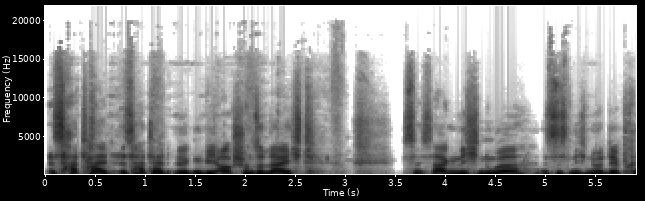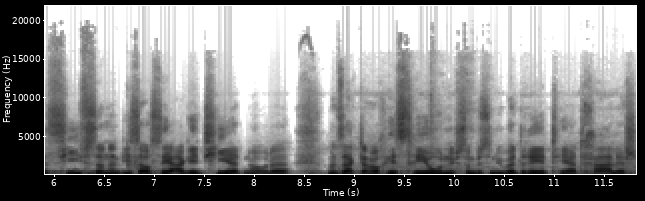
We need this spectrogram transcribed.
es hat halt, es hat halt irgendwie auch schon so leicht, was soll ich sagen, nicht nur, es ist nicht nur depressiv, sondern die ist auch sehr agitiert, ne? Oder man sagt dann auch histrionisch, so ein bisschen überdreht, theatralisch,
